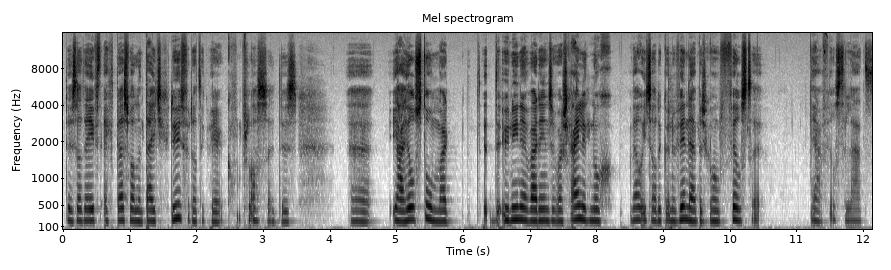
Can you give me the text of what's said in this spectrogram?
Dus dat heeft echt best wel een tijdje geduurd voordat ik weer kon plassen. Dus eh, ja, heel stom. Maar de- urine waarin ze waarschijnlijk nog wel iets hadden kunnen vinden... hebben ze gewoon veel te, ja, veel te laat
